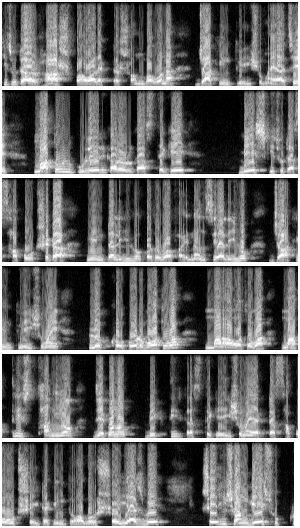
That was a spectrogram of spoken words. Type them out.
কিছুটা হ্রাস পাওয়ার একটা সম্ভাবনা যা কিন্তু এই সময় আছে। মাতুল কুলের কারোর কাছ থেকে বেশ কিছুটা সাপোর্ট সেটা মেন্টালি হোক অথবা ফাইন্যান্সিয়ালি হোক, যা কিন্তু এই সময় লক্ষ্য করব অথবা মা অথবা মাতৃস্থানীয় যে কোনো ব্যক্তির কাছ থেকে এই সময় একটা সাপোর্ট সেইটা কিন্তু অবশ্যই আসবে। সেই সঙ্গে শুক্র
